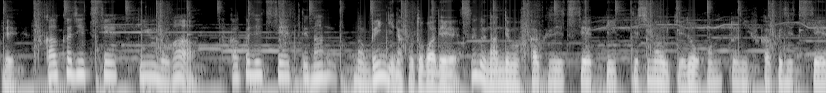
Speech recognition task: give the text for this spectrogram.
で、不確実性っていうのが、確実性ってなんの便利な言葉ですぐ何でも不確実性って言ってしまうけど、本当に不確実性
